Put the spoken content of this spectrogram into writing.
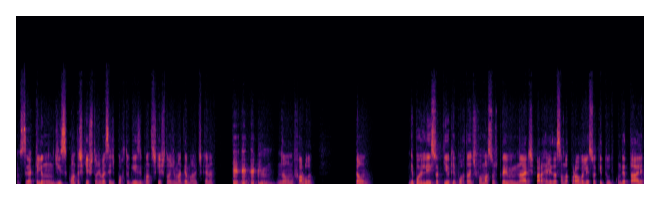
não sei, aquele não disse quantas questões vai ser de português e quantas questões de matemática, né? Não, não falou. Então, Depois lê isso aqui, o que é importante, informações preliminares para a realização da prova, lê isso aqui tudo com detalhe,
